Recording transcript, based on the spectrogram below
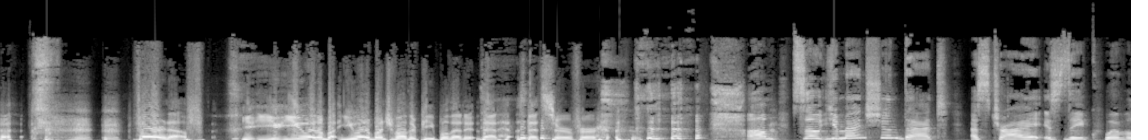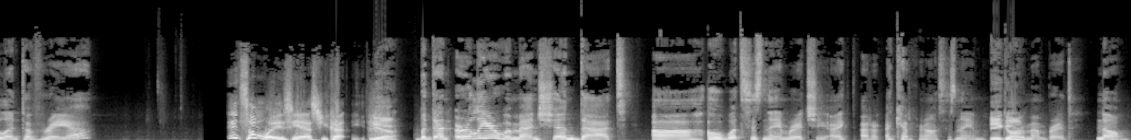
fair enough you, you you and a you and a bunch of other people that that that serve her Um, so you mentioned that Astraea is the equivalent of Rhea, in some ways yes you can Yeah. but then earlier we mentioned that. Uh, oh, what's his name, Richie? I I, don't, I can't pronounce his name. Egon. I remember it. No,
